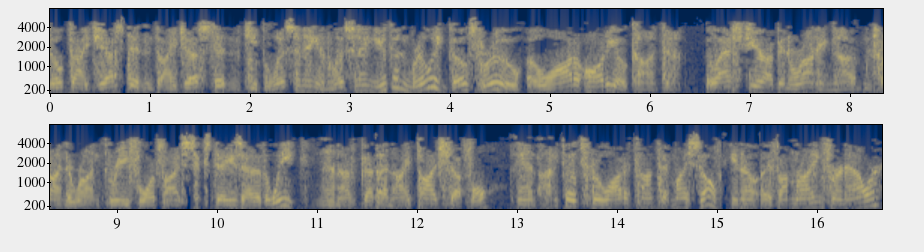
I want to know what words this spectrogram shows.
they'll digest it and digest it and keep listening and listening. You can really go through a lot of audio content. Last year I've been running. I've been trying to run three, four, five, six days out of the week. And I've got an iPod shuffle and I go through a lot of content myself. You know, if I'm running for an hour,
